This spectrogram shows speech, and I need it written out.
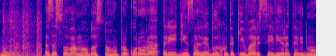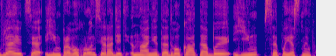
назад. За словами обласного прокурора, рідні загиблих у такій версії вірити відмовляються. Їм правоохоронці радять наняти адвоката, аби їм все пояснив.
